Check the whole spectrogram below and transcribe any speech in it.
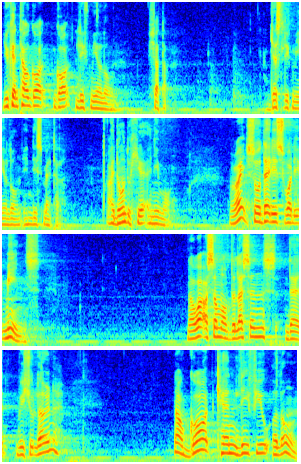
you can tell God, God, leave me alone. Shut up. Just leave me alone in this matter. I don't want to hear anymore. All right, so that is what it means. Now, what are some of the lessons that we should learn? Now, God can leave you alone.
